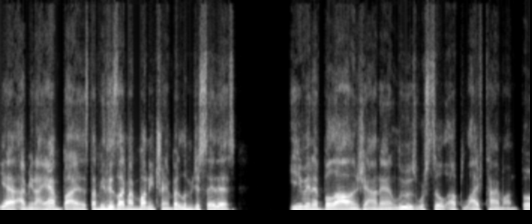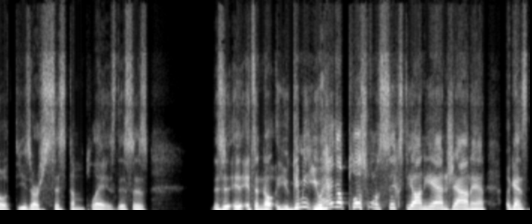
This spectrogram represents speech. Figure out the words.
Yeah, I mean, I am biased. I mean, this is like my money train, but let me just say this even if Belal and Xiaonan lose, we're still up lifetime on both. These are system plays. This is this is it's a no. You give me you hang up plus 160 on Yan Xiaonan against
